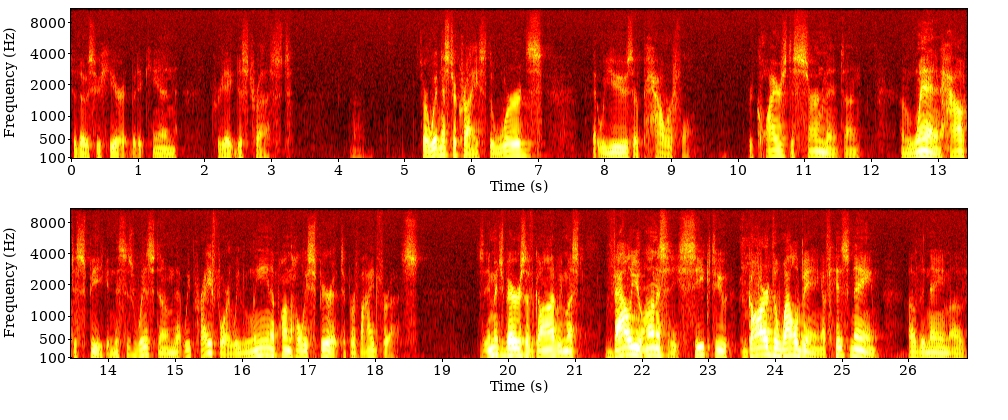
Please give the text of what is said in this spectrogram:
to those who hear it, but it can create distrust. So, our witness to Christ, the words that we use are powerful. Requires discernment on on when and how to speak. And this is wisdom that we pray for. We lean upon the Holy Spirit to provide for us. As image bearers of God, we must value honesty, seek to guard the well being of His name, of the name of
